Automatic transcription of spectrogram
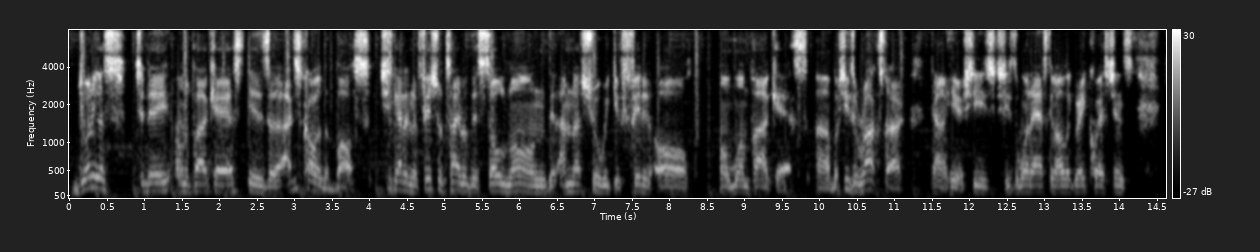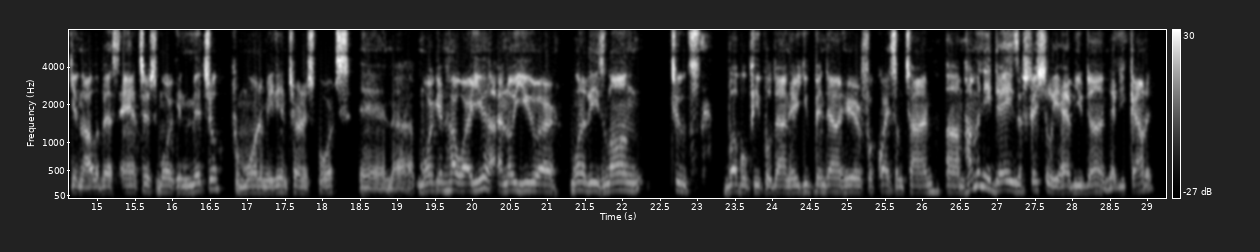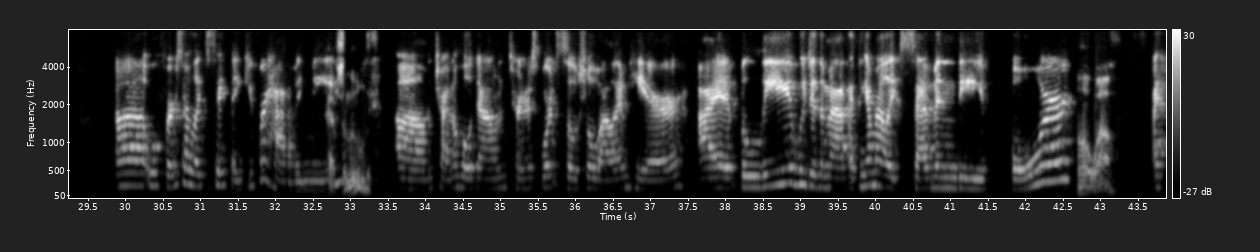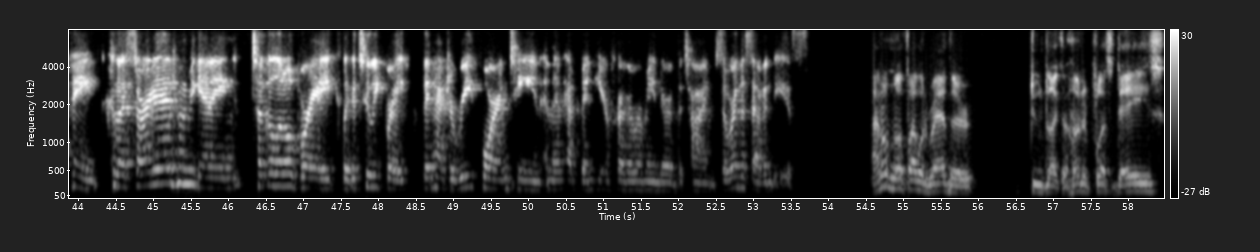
Joining us today on the podcast is, uh, I just call her the boss. She's got an official title that's so long that I'm not sure we could fit it all on one podcast. Uh, but she's a rock star down here. She's she's the one asking all the great questions, getting all the best answers. Morgann Mitchell from Warner Media and Turner Sports. And uh, Morgann, how are you? I know you are one of these long tooth bubble people down here. You've been down here for quite some time. Um, how many days officially have you done? Have you counted? Uh, well, first, I'd like to say thank you for having me. Absolutely. Um, trying to hold down Turner Sports Social while I'm here. I believe we did the math. I think I'm at like 74. Oh, wow. I think because I started from the beginning, took a little break, like a two week break, then had to re quarantine, and then have been here for the remainder of the time. So we're in the 70s. I don't know if I would rather do like 100 plus days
